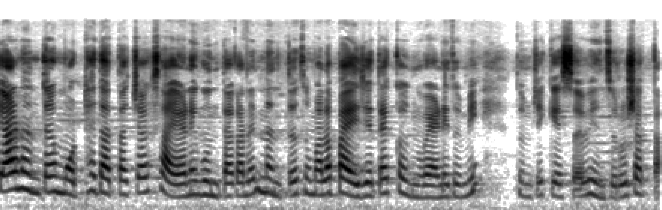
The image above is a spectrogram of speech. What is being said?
त्यानंतर मोठ्या दाताच्या साह्याने गुंता काढा नंतर तुम्हाला पाहिजे त्या कंगव्याने तुम्ही तुमचे केस विंचरू शकता.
